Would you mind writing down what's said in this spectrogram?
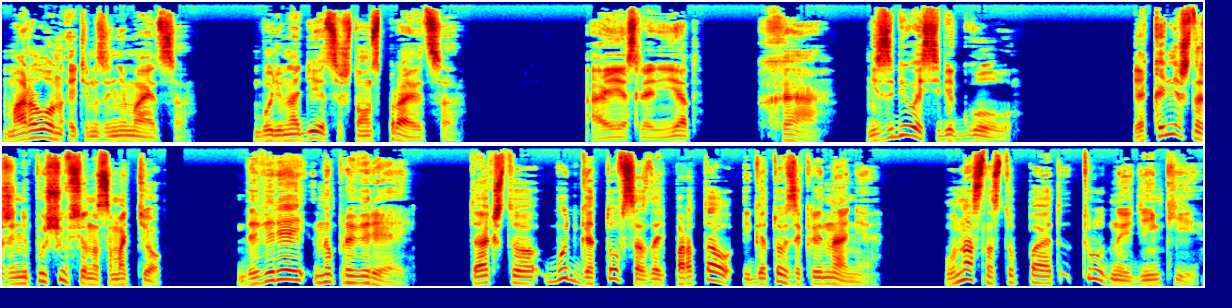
Марлон этим занимается. Будем надеяться, что он справится». «А если нет?» «Ха, не забивай себе голову. Я, конечно же, не пущу все на самотек. Доверяй, но проверяй. Так что будь готов создать портал и готовь заклинания. У нас наступают трудные деньки».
